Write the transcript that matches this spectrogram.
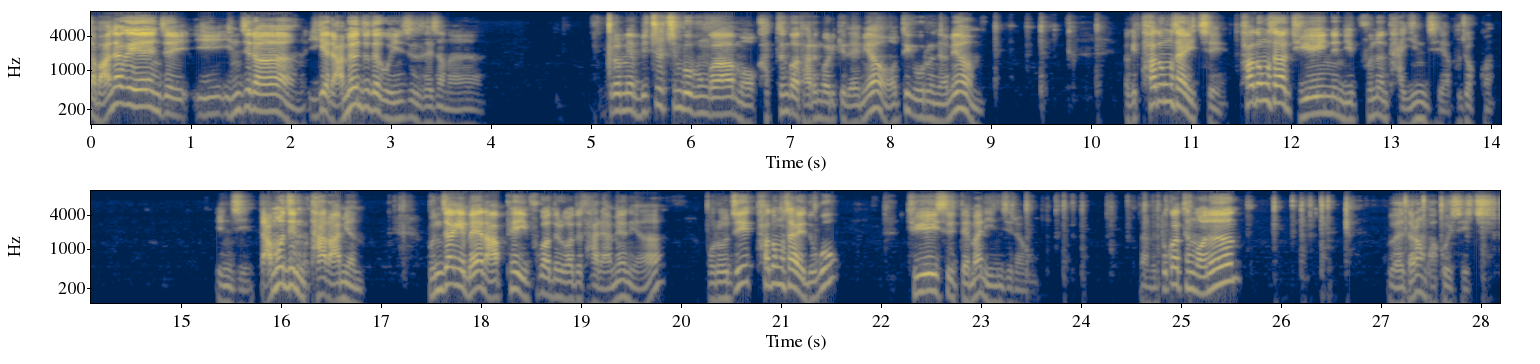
자, 만약에 이제 이 인지랑 이게 라면도 되고 인지도 되잖아. 그러면 밑줄 친 부분과 뭐 같은 거 다른 거 이렇게 내면 어떻게 고르냐면 여기 타동사 있지. 타동사 뒤에 있는 if는 다 인지야, 무조건. 인지. 나머지는 다 라면. 문장의 맨 앞에 if가 들어가도 다 라면이야. 오로지 타동사에 두고 뒤에 있을 때만 인지라고. 그 다음에 똑같은 거는 whether랑 바꿀 수 있지.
